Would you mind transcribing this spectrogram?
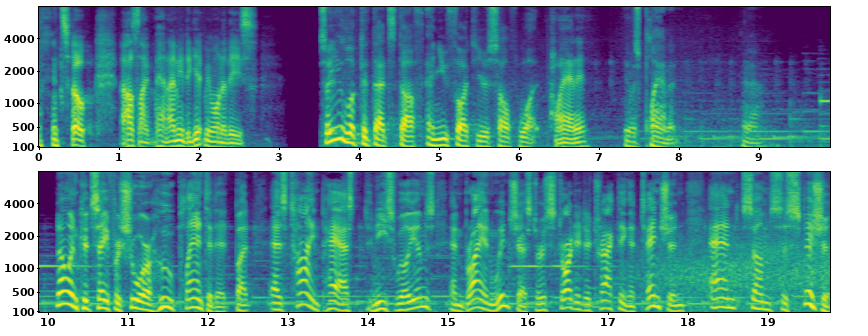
and so I was like, man, I need to get me one of these. So you looked at that stuff and you thought to yourself, what? Planted. It was planted. Yeah. No one could say for sure who planted it, but as time passed, Denise Williams and Brian Winchester started attracting attention and some suspicion.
